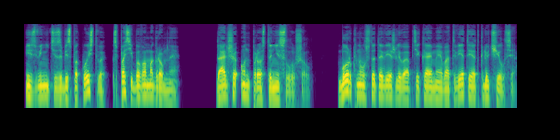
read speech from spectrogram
Извините за беспокойство, спасибо вам огромное». Дальше он просто не слушал. Буркнул что-то вежливо обтекаемое в ответ и отключился.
